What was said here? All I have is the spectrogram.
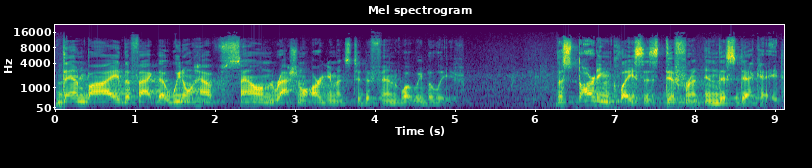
than by the fact that we don't have sound, rational arguments to defend what we believe. The starting place is different in this decade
